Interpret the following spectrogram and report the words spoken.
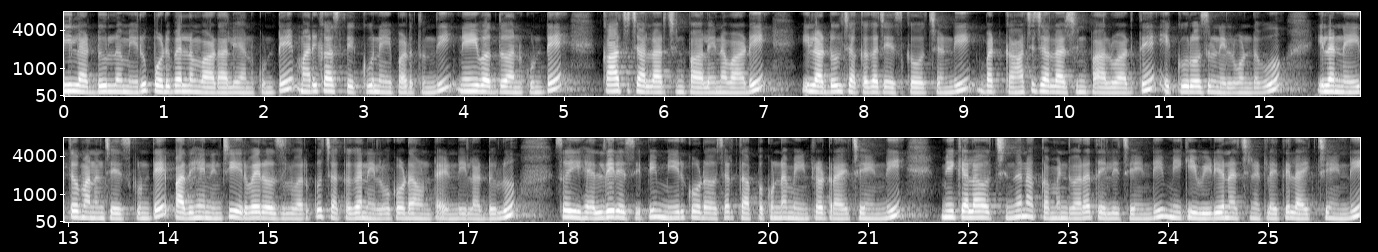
ఈ లడ్డూల్లో మీరు పొడి బెల్లం వాడాలి అనుకుంటే మరి కాస్త ఎక్కువ నెయ్యి పడుతుంది. నెయ్యి వద్దు అనుకుంటే కాచి చల్లార్చిన పాలైన వాడి ఈ లడ్డూలు చక్కగా చేసుకోవచ్చండి. బట్ కాచి చల్లార్చిన పాలు వాడితే ఎక్కువ రోజులు నిల్వ ఉండవు. ఇలా నెయ్యితో మనం చేసుకుంటే పదిహేను నుంచి ఇరవై రోజుల వరకు చక్కగా నిల్వ కూడా ఉంటాయండి ఈ లడ్డూలు. సో ఈ హెల్దీ రెసిపీ మీరు కూడా ఒకసారి తప్పకుండా మీ ఇంట్లో ట్రై చేయండి. మీకు ఎలా వచ్చిందో నాకు కమెంట్ ద్వారా తెలియచేయండి. మీకు ఈ వీడియో నచ్చినట్లయితే లైక్ చేయండి.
